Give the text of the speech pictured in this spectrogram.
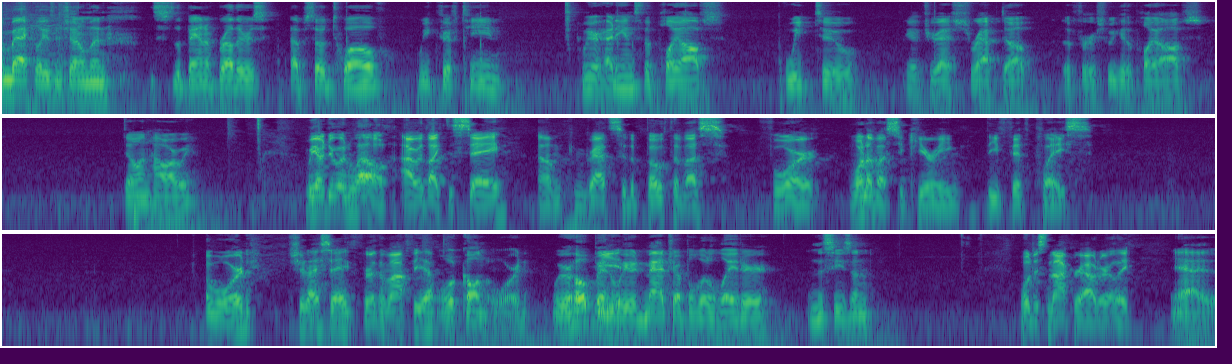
Welcome back, ladies and gentlemen. This is the Band of Brothers, episode 12, week 15. We are heading into the playoffs, week two. We have just wrapped up the first week of the playoffs. Dylan, how are we? We are doing well. I would like to say um, congrats to the both of us for one of us securing the fifth place award, should I say, for the Mafia. We'll call it an award. We were hoping We- we would match up a little later in the season. We'll just knock her out early. Yeah,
